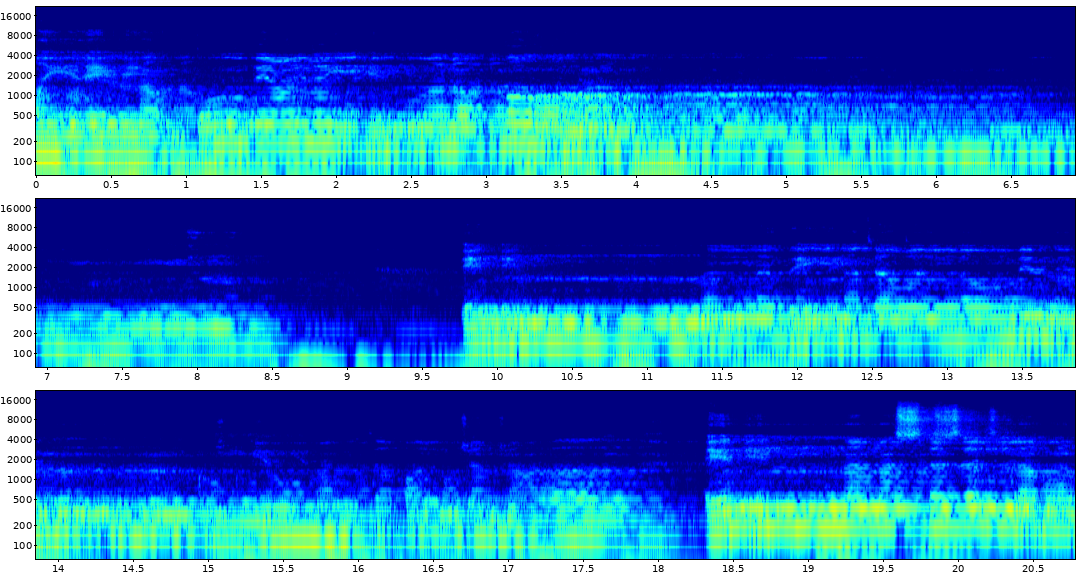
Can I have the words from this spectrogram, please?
غير المغضوب عليهم ولا الضالين. إن الذين تولوا منكم يوم التقى الجمعان. إنما استزلهم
